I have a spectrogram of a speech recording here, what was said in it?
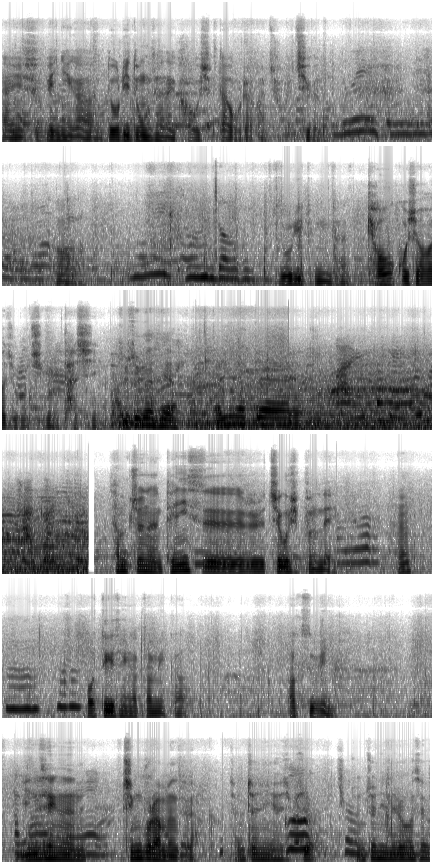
아니 수빈이가 놀이동산에 가고 싶다고 그래가지고 지금. 어. 놀이동산 겨우 꼬셔가지고 지금 다시 조심하세요 빨리 갔다. 삼촌은 테니스를 치고 싶은데 응? 음, 어떻게 생각합니까? 박수빈 인생은 친구라면서요 천천히 하십시오 천천히 내려가세요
